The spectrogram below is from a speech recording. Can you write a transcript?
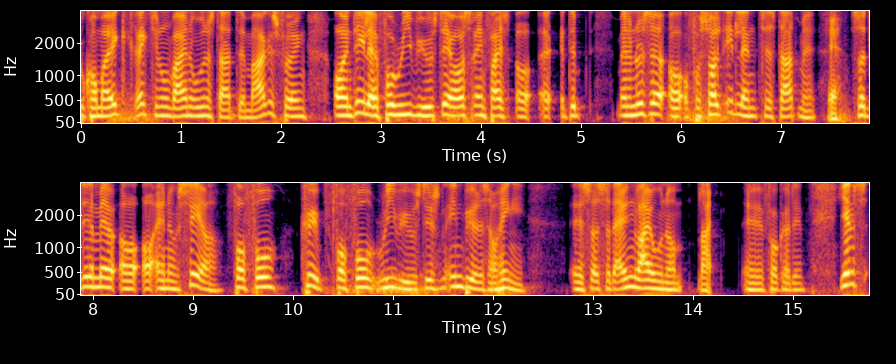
du kommer ikke rigtig nogen vegne uden at starte uh, markedsføring. Og en del af at få reviews, det er også rent faktisk, at, at det, man er nødt til at, at få solgt et eller andet til at starte med. Ja. Så det der med at, at annoncere for at få køb, for at få reviews, det er jo sådan indbyrdes afhængigt. Uh, så, så der er ingen vej udenom. Nej. Uh, for at gøre det. Jens,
